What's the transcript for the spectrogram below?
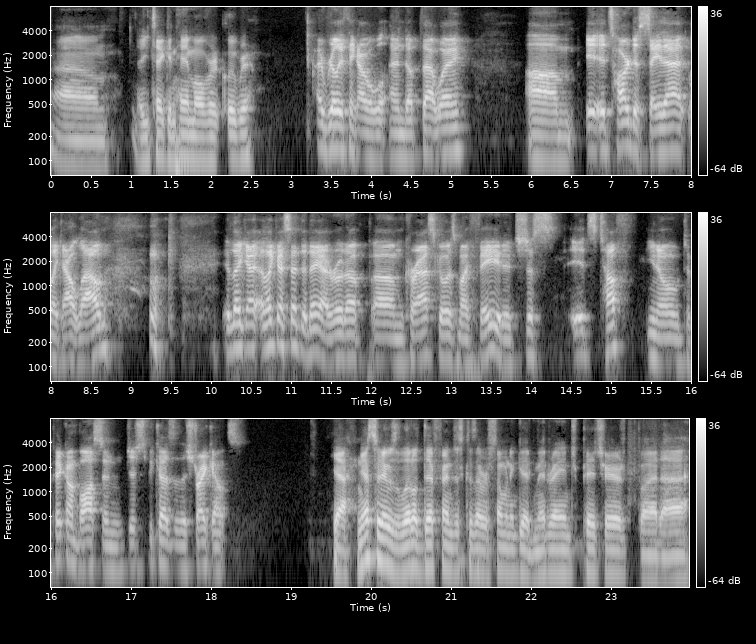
Um, are you taking him over Kluber? I really think I will end up that way. Um, it, it's hard to say that like out loud. like, like I like I said today, I wrote up um, Carrasco as my fade. It's just it's tough, you know, to pick on Boston just because of the strikeouts. Yeah, yesterday was a little different just because there were so many good mid-range pitchers. But uh,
